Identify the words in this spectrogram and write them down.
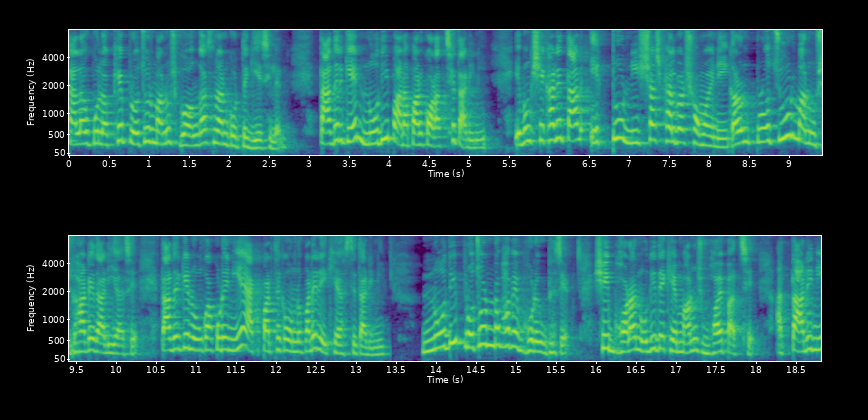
মেলা উপলক্ষে প্রচুর মানুষ গঙ্গা স্নান করতে গিয়েছিলেন। তাদেরকে নদী পারাপার করাচ্ছে তারিণী এবং সেখানে তার একটু নিঃশ্বাস ফেলবার সময় নেই, কারণ প্রচুর মানুষ ঘাটে দাঁড়িয়ে আছে। তাদেরকে নৌকা করে নিয়ে এক পার থেকে অন্য পারে রেখে আসছে তারিণী। নদী প্রচণ্ডভাবে ভরে উঠেছে। সেই ভরা নদী দেখে মানুষ ভয় পাচ্ছে আর তারিণী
